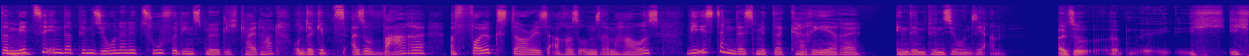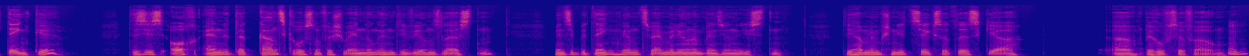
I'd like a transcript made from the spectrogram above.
damit mhm. sie in der Pension eine Zuverdienstmöglichkeit hat. Und da gibt's also wahre Erfolgsstories auch aus unserem Haus. Wie ist denn das mit der Karriere in den Pensionsjahren? Also äh, ich, ich denke, das ist auch eine der ganz großen Verschwendungen, die wir uns leisten. Wenn Sie bedenken, wir haben zwei Millionen Pensionisten. Die haben im Schnitt 36 Jahre äh, Berufserfahrung. Mhm.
